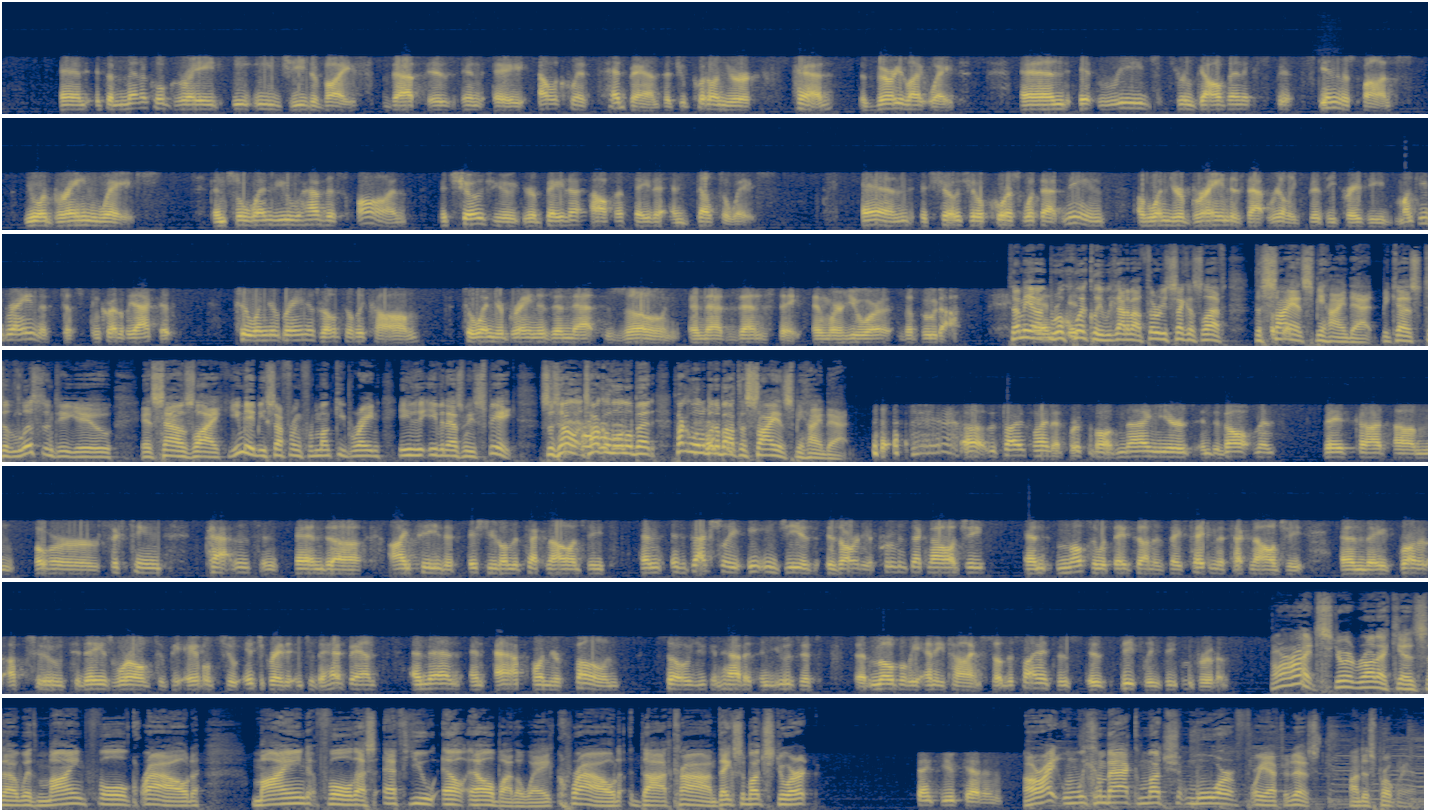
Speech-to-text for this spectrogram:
and it's a medical grade EEG device that is in a eloquent headband that you put on your head. It's very lightweight, and it reads through galvanic skin response your brain waves. And so when you have this on, it shows you your beta, alpha, theta, and delta waves. And it shows you, of course, what that means of when your brain is that really busy, crazy monkey brain that's just incredibly active to when your brain is relatively calm, to when your brain is in that zone, in that Zen state, and where you are the Buddha. Tell me uh, real quickly, we got about 30 seconds left, the science okay. behind that, because to listen to you, it sounds like you may be suffering from monkey brain even, even as we speak. So tell, talk a little bit, talk a little bit about the science behind that. Uh, the science behind that, first of all, is nine years in development. They've got um, over 16 patents and, and uh, IP that's issued on the technology. And it's actually, EEG is, is already a proven technology. And mostly what they've done is they've taken the technology and they've brought it up to today's world to be able to integrate it into the headband and then an app on your phone so you can have it and use it uh, mobilely anytime. So the science is, is deeply, deeply proven. All right. Stuart Rudick is uh, with Mindful Crowd. Mindful, that's F U L L, by the way, crowd.com. Thanks so much, Stuart. Thank you, Kevin. All right, when we come back, much more for you after this on this program.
